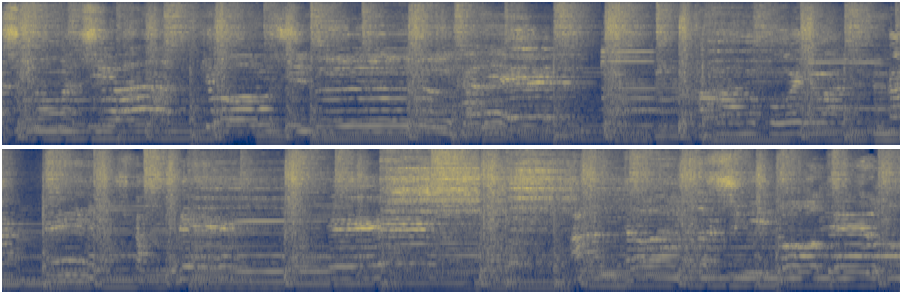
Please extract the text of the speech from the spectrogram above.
私の街は今日も静かで。母の声は深くて近くで、えー、あんたは私にとても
